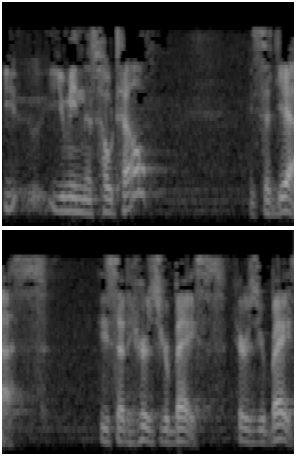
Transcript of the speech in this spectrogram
you, you mean this hotel? He said, Yes. He said, Here's your base. Here's your base.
